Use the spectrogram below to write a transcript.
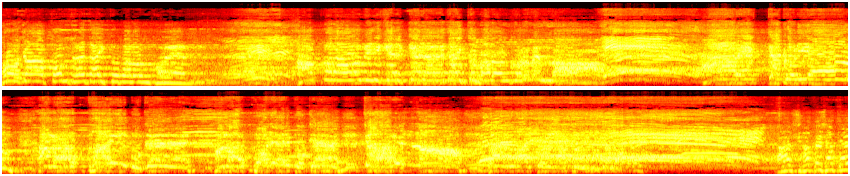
প্রজাতন্ত্রের দায়িত্ব পালন করেন। আপনারা আওয়ামী লীগের দায়িত্ব পালন করবেন না। আর একটা করিয়াম আমার ভাইয়ের বুকে আমার বোনের বুকে চালাবেন না আর সাথে সাথে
